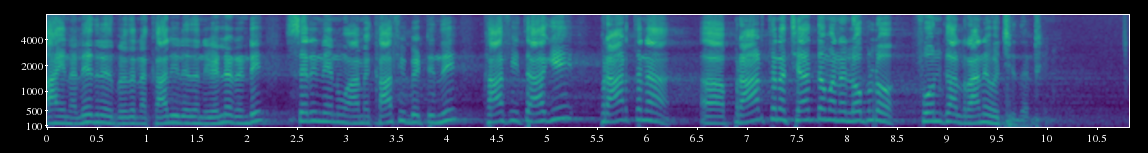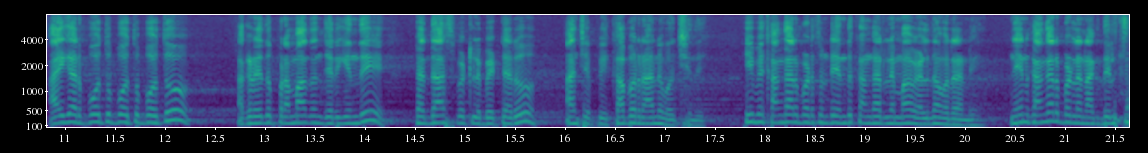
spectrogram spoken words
ఆయన లేదు లేదు బ్రదర్ నాకు ఖాళీ లేదని వెళ్ళాడండి. సరే నేను ఆమె కాఫీ పెట్టింది. కాఫీ తాగి ప్రార్థన ప్రార్థన చేద్దామనే లోపల ఫోన్ కాల్ రానే వచ్చిందండి. అయ్యగారు పోతూ పోతూ పోతూ అక్కడ ఏదో ప్రమాదం జరిగింది పెద్ద హాస్పిటల్ పెట్టారు అని చెప్పి కబర్ రాని వచ్చింది. ఈమె కంగారు పడుతుంటే ఎందుకు కంగారులేమ్మా వెళదాం రండి. నేను కంగారు పడలే నాకు తెలుసు.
